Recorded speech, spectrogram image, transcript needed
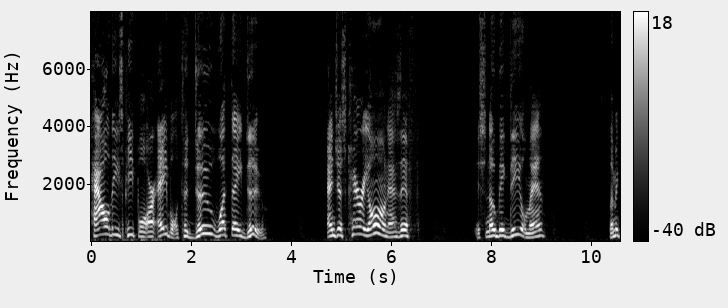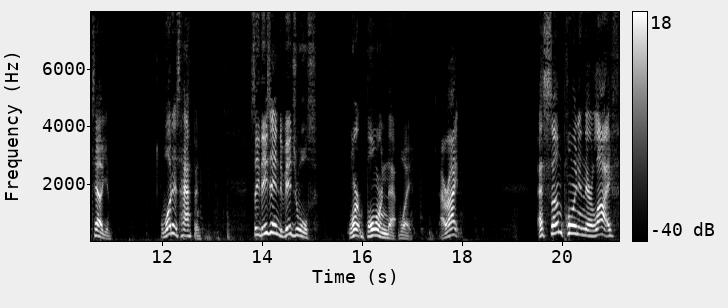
how these people are able to do what they do and just carry on as if it's no big deal, man. Let me tell you what has happened. See, these individuals weren't born that way, all right? At some point in their life,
